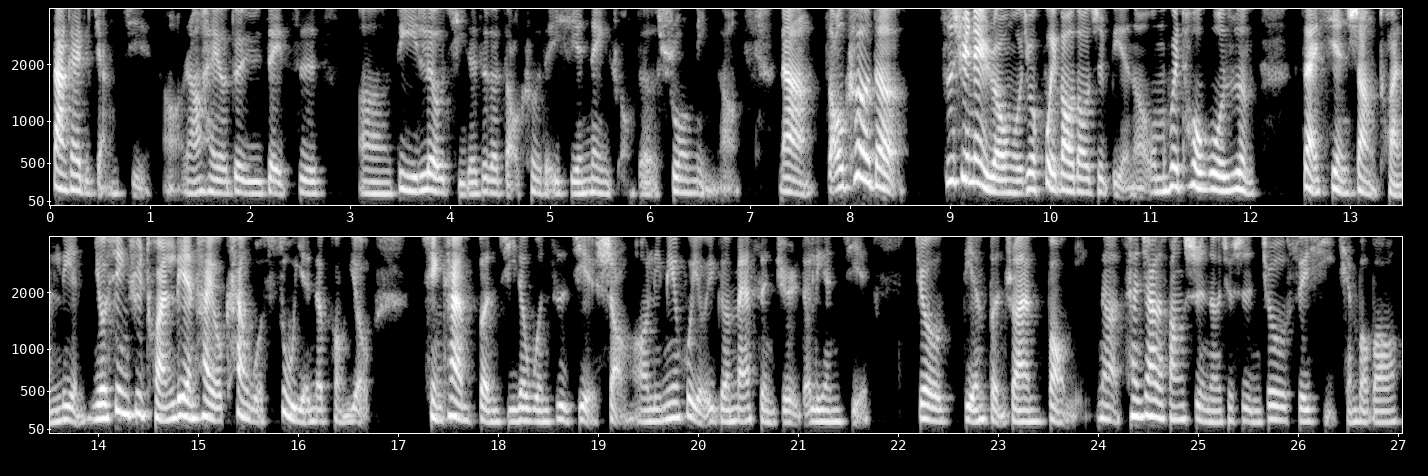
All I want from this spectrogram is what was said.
大概的讲解啊，然后还有对于这次呃第六期的这个早课的一些内容的说明啊，那早课的资讯内容我就汇报到这边了。我们会透过 Zoom 在线上团练，有兴趣团练还有看我素颜的朋友，请看本集的文字介绍啊，里面会有一个 Messenger 的连接，就点本专报名。那参加的方式呢，就是你就随喜钱宝宝。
